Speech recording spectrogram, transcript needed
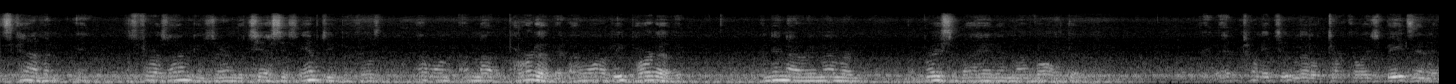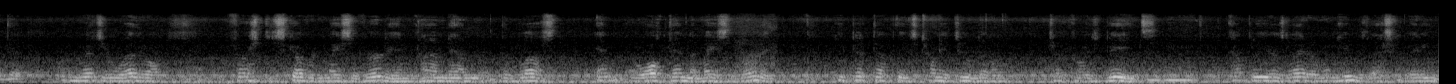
it's kind of an, it, as far as I'm concerned, the chest is empty because I want, I'm not part of it. I wanna be part of it. And then I remembered a bracelet I had in my vault that it had 22 little turquoise beads in it that when Richard Wetherill first discovered Mesa Verde and climbed down the bluffs and walked into Mesa Verde, he picked up these 22 little turquoise beads. Mm-hmm. A couple of years later, when he was excavating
